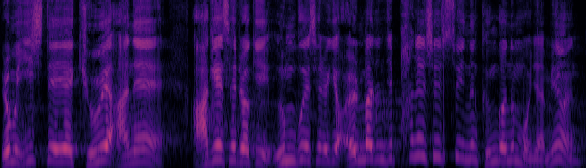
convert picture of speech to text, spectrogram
여러분 이 시대에 교회 안에 악의 세력이 음부의 세력이 얼마든지 판을 칠 수 있는 근거는 뭐냐면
